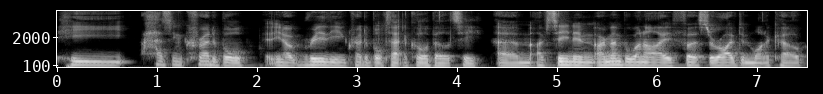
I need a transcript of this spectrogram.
he has incredible, you know, really incredible technical ability. Um, I've seen him. I remember when I first arrived in Monaco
